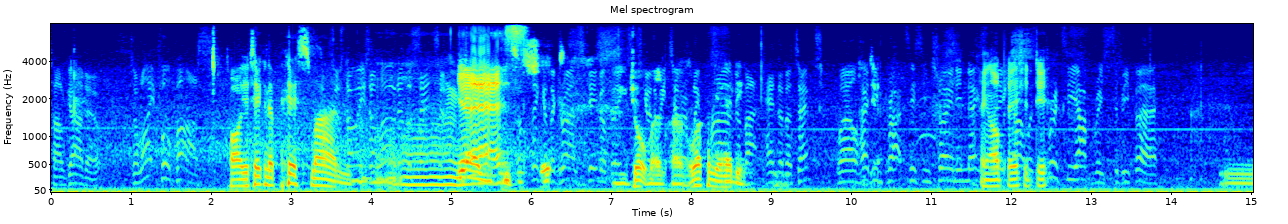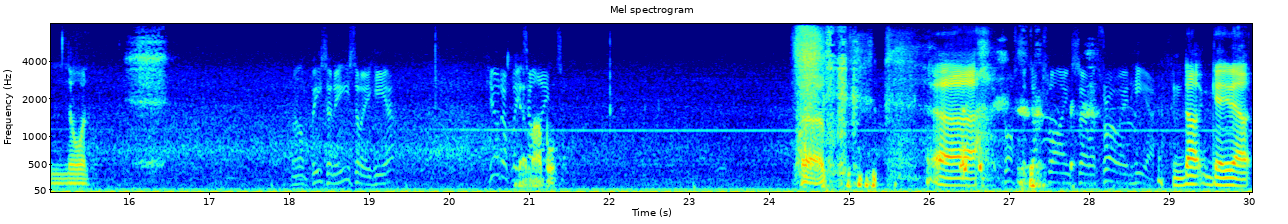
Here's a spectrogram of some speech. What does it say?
Salgado. Delightful pass. Oh, you're taking a piss, man. he's alone in the centre. Mm, Yeah, yes. I think in the grand scheme of things, Joke, man, be fam. terribly Work on your heading. that headed attempt. Well, heading practice in training next think our week, players that should do. pretty average to be fair. Mm, no one. Well, beaten easily here. Beautifully Yeah, marble. timed. Um, Uh, Across the touchline, so a throw in here. duck, get it out.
